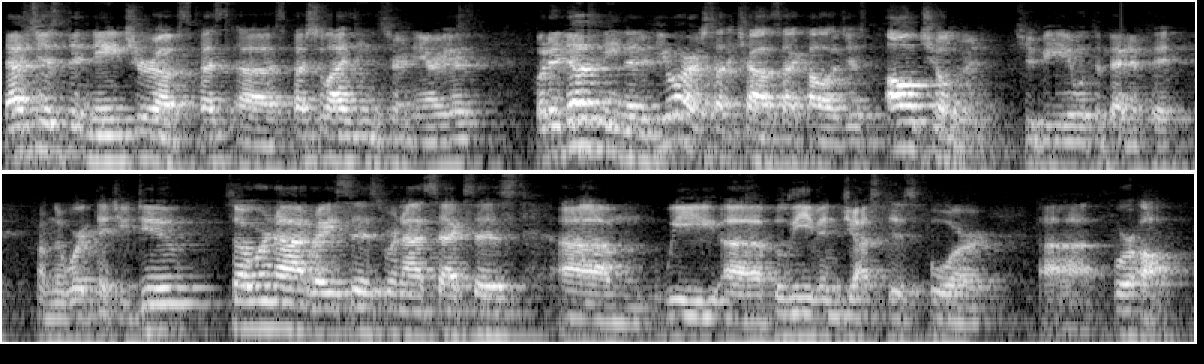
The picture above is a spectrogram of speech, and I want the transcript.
That's just the nature of spe uh, specializing in certain areas. But it does mean that if you are a child psychologist, all children should be able to benefit from the work that you do. So we're not racist, we're not sexist. Um, we uh, believe in justice for, uh, for all.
